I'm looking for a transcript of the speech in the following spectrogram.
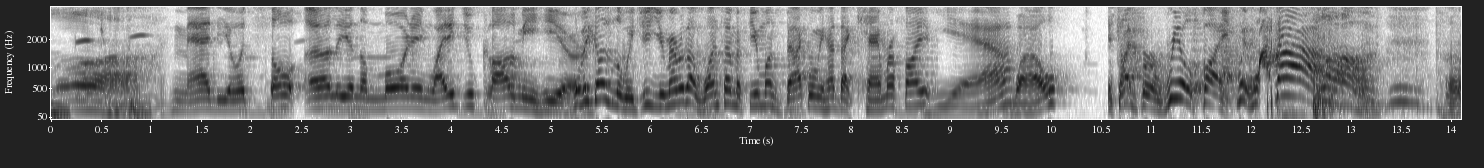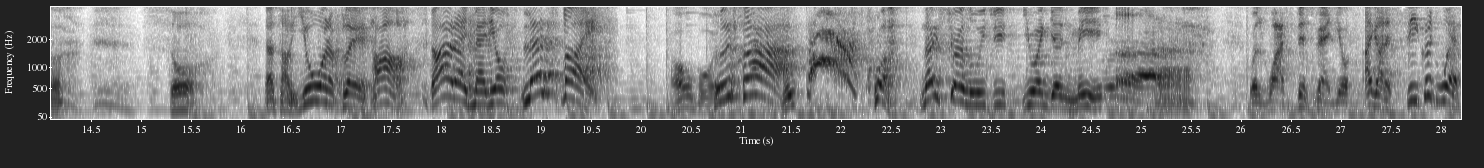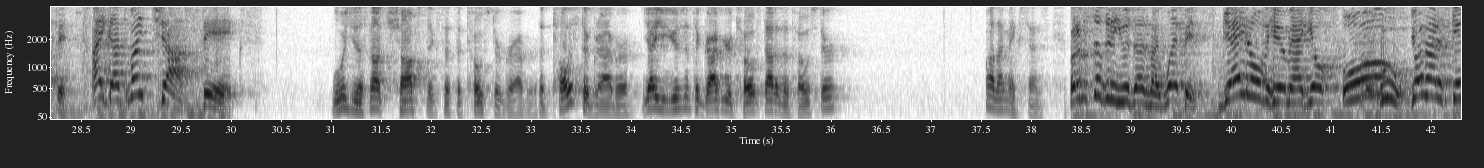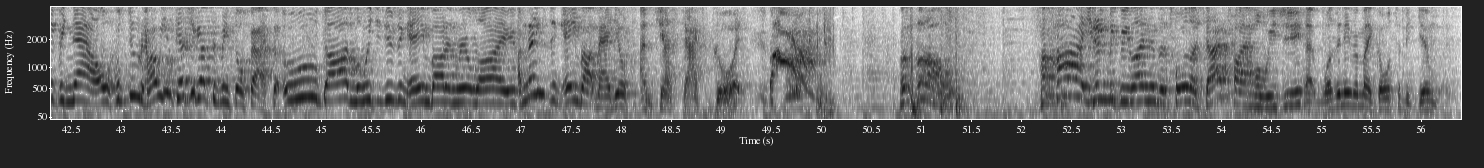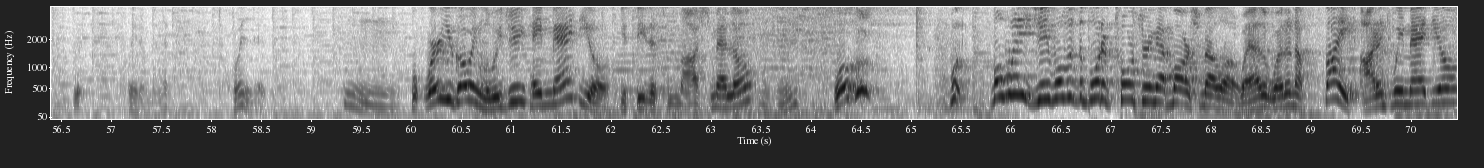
Ugh, Mario, it's so early in the morning. Why did you call me here? Well, because Luigi, you remember that one time a few months back when we had that camera fight? yeah? Well, it's time for a real fight. Wait, what? Ah! So, That's how you want to play it, huh? Alright, Mario, let's fight! oh boy. nice try, Luigi. You ain't getting me. Watch this, Mario. I got a secret weapon. I got my chopsticks. Luigi, that's not chopsticks. That's a toaster grabber. The toaster grabber? Yeah, you use it to grab your toast out of the toaster. Oh, that makes sense. But I'm still gonna use it as my weapon. Get over here, Mario. Oh, you're not escaping now. Oh, dude, how are you catching up to me so fast? Oh God, Luigi's using aimbot in real life. I'm not using aimbot, Mario. I'm just that good. Ah! Oh! Haha, you didn't make me land in the toilet that time, Luigi. That wasn't even my goal to begin with. Wait a minute. Toilet. Hmm. Wh- Where are you going, Luigi? Hey, Mario. You see this marshmallow? Mm-hmm. Whoa. What? Luigi, what was the point of torturing that marshmallow? Well, we're in a fight, aren't we, Mario?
